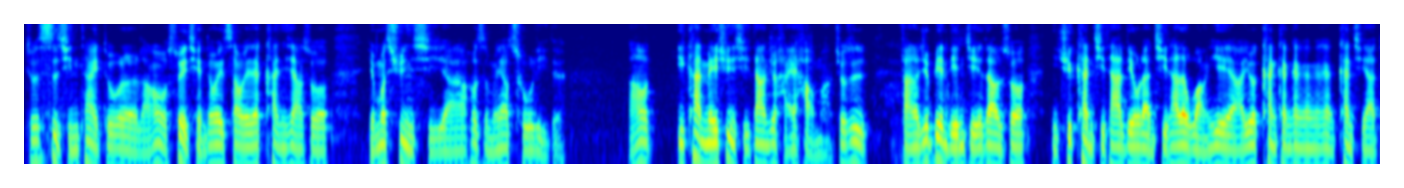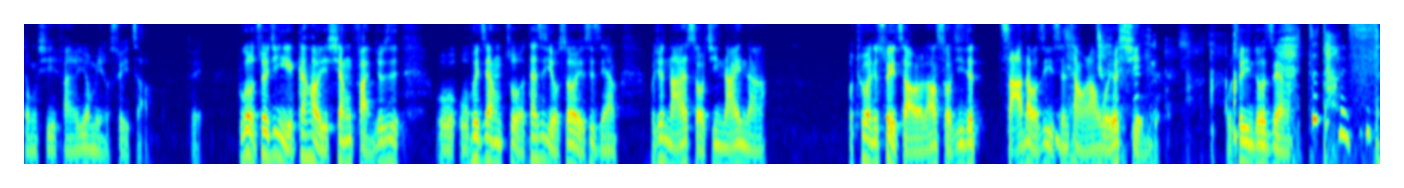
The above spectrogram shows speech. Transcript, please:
就是事情太多了，然后我睡前都会稍微再看一下说有没有讯息啊或什么要处理的，然后一看没讯息，当然就还好嘛，就是反而就变连接到说你去看其他浏览其他的网页啊，又看看看看看看看其他东西，反而又没有睡着，对，不过我最近也刚好也相反，就是我我会这样做，但是有时候也是怎样，我就拿着手机拿一拿，我突然就睡着了，然后手机就砸到我自己身上，然后我又醒了。我最近都是这样。这到底是什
